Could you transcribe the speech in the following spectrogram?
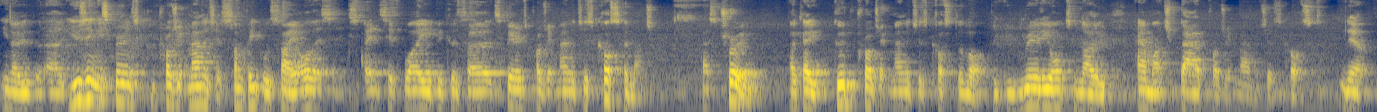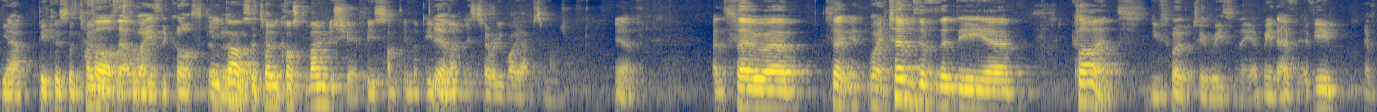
you know, uh, using experienced project managers. Some people say, "Oh, that's an expensive way because uh, experienced project managers cost so much." That's true. Okay, good project managers cost a lot, but you really ought to know how much bad project managers cost. Yeah, yeah, because the total Far outweighs the cost. it does. The total cost of ownership is something that people yeah. don't necessarily weigh up so much. Yeah, and so, uh, so well, in terms of the, the uh, clients you've spoken to recently, I mean, have, have you have,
